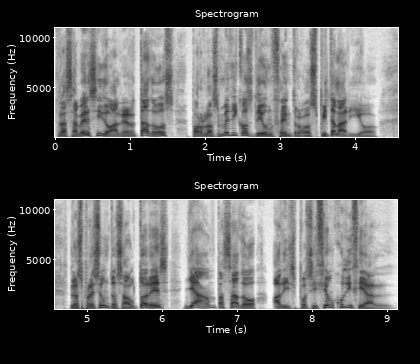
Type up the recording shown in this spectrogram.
tras haber sido alertados por los médicos de un centro hospitalario. Los presuntos autores ya han pasado a disposición judicial.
